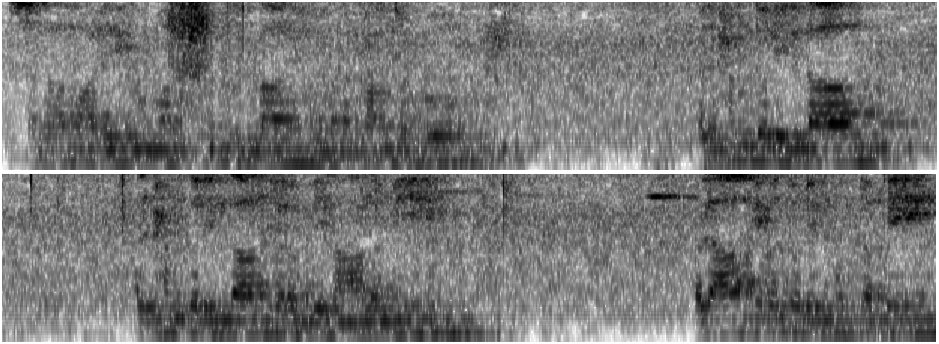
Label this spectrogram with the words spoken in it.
السلام علیکم ورحمۃ اللہ وبرکاتہ الحمد للہ الحمد للہ رب العالمین العاقبۃ للمتقین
